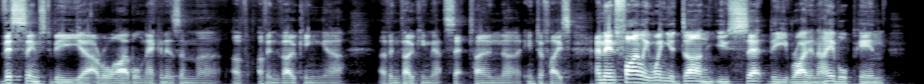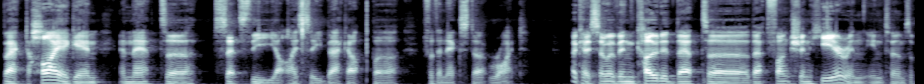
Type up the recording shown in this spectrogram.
this seems to be uh, a reliable mechanism uh, of, of invoking of invoking that set tone interface. And then finally, when you're done, you set the write enable pin back to high again, and that uh, sets the uh, IC back up for the next write. Okay, so I've encoded that uh, that function here in, in terms of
